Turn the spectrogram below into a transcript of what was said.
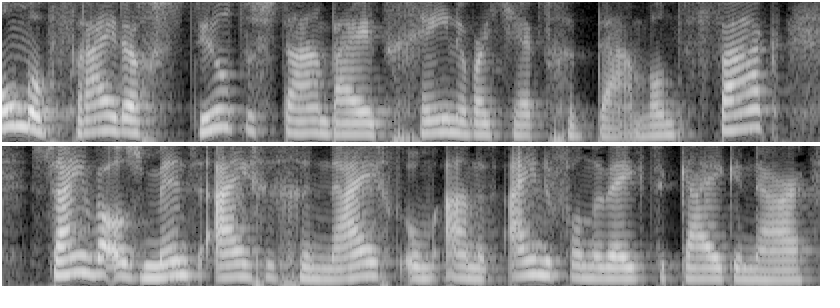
om op vrijdag stil te staan bij hetgene wat je hebt gedaan. Want vaak zijn we als mens eigen geneigd om aan het einde van de week te kijken naar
